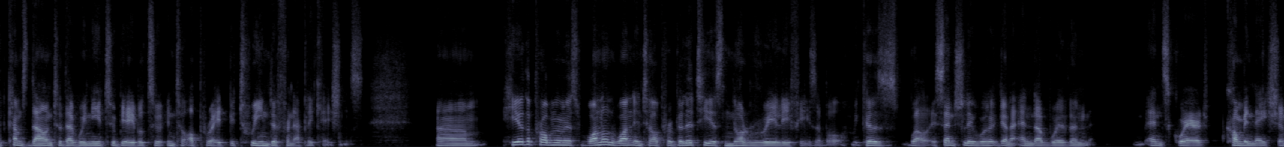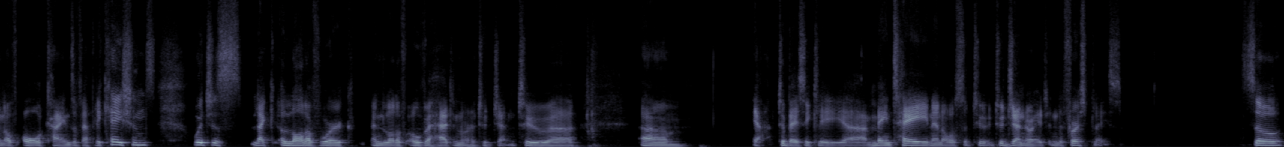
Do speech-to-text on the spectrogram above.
it comes down to that we need to be able to interoperate between different applications. Um, here, the problem is one-on-one -on -one interoperability is not really feasible because, well, essentially we're going to end up with an n squared combination of all kinds of applications, which is like a lot of work and a lot of overhead in order to gen to uh, um, yeah to basically uh, maintain and also to to generate in the first place. So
